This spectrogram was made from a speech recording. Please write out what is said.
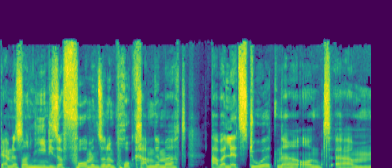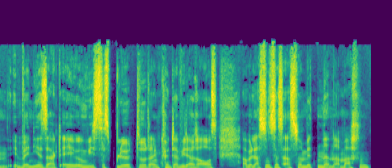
Wir haben das noch nie in dieser Form, in so einem Programm gemacht. Aber let's do it, ne? Und ähm, wenn ihr sagt, ey, irgendwie ist das blöd, so, dann könnt ihr wieder raus. Aber lasst uns das erstmal miteinander machen.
